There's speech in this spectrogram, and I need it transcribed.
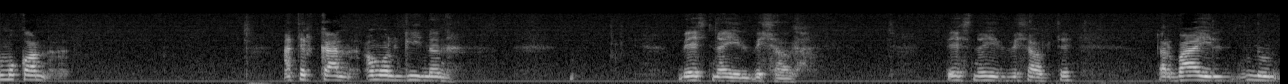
mukaan aterkan amolginan besnail bisal. Besnail bisal te tarbail nun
